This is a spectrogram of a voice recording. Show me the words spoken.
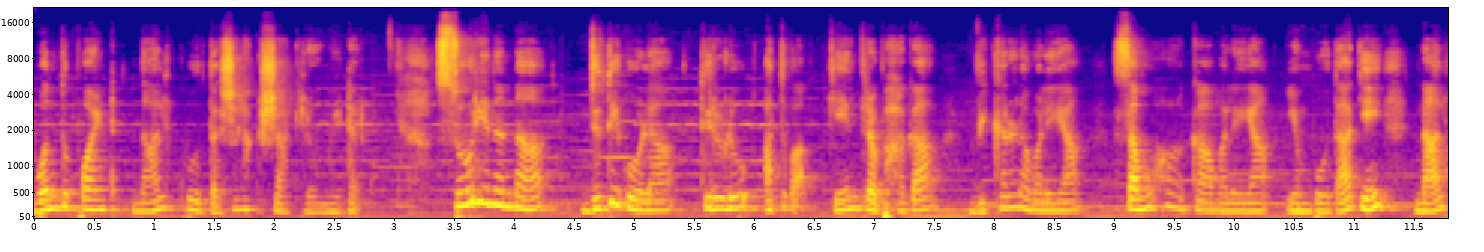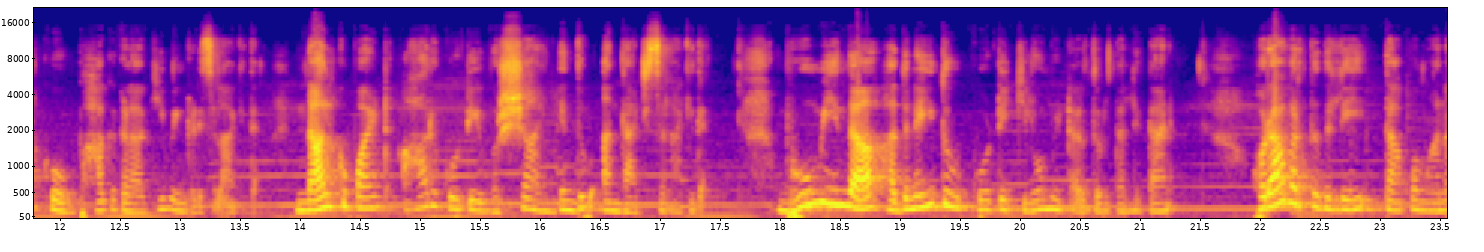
ಒಂದು ಪಾಯಿಂಟ್ ನಾಲ್ಕು ದಶಲಕ್ಷ ಕಿಲೋಮೀಟರ್. ಸೂರ್ಯನನ್ನ ದ್ಯುತಿಗೋಳ, ತಿರುಳು ಅಥವಾ ಕೇಂದ್ರ ಭಾಗ, ವಿಕರಣ ವಲಯ ಸಂವಾಹಕ ವಲಯ ಎಂಬುದಾಗಿ ನಾಲ್ಕು ಭಾಗಗಳಾಗಿ ವಿಂಗಡಿಸಲಾಗಿದೆ. ನಾಲ್ಕು ಪಾಯಿಂಟ್ ಆರು ಕೋಟಿ ವರ್ಷ ಎಂದು ಅಂದಾಜಿಸಲಾಗಿದೆ. ಭೂಮಿಯಿಂದ ಹದಿನೈದು ಕೋಟಿ ಕಿಲೋಮೀಟರ್ ದೂರದಲ್ಲಿದ್ದಾನೆ. ಹೊರಾವರ್ತದಲ್ಲಿ ತಾಪಮಾನ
